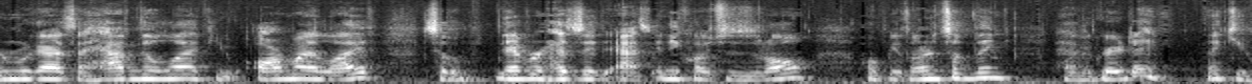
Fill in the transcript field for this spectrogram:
Remember guys, I have no life. You are my life. So never hesitate to ask any questions at all. Hope you learned something. Have a great day. Thank you.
